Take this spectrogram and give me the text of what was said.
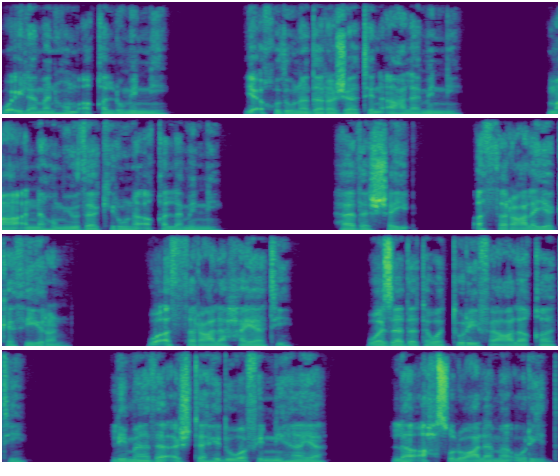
وإلى من هم أقل مني يأخذون درجات أعلى مني. مع أنهم يذاكرون أقل مني. هذا الشيء أثر علي كثيرا وأثر على حياتي وزاد توتري في علاقاتي. لماذا أجتهد وفي النهاية لا أحصل على ما أريد؟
